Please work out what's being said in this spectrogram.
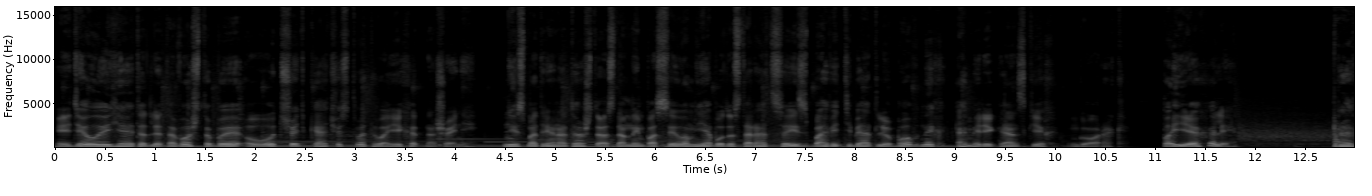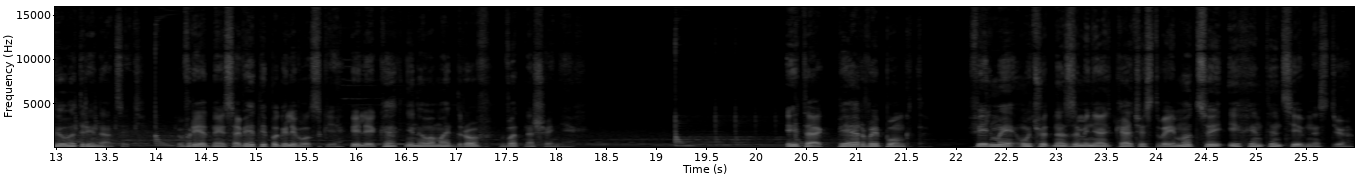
И делаю я это для того, чтобы улучшить качество твоих отношений. Несмотря на то, что основным посылом я буду стараться избавить тебя от любовных американских горок. Поехали! Правило 13. Вредные советы по-голливудски, или как не наломать дров в отношениях. Итак, первый пункт. Фильмы учат нас заменять качество эмоций их интенсивностью.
